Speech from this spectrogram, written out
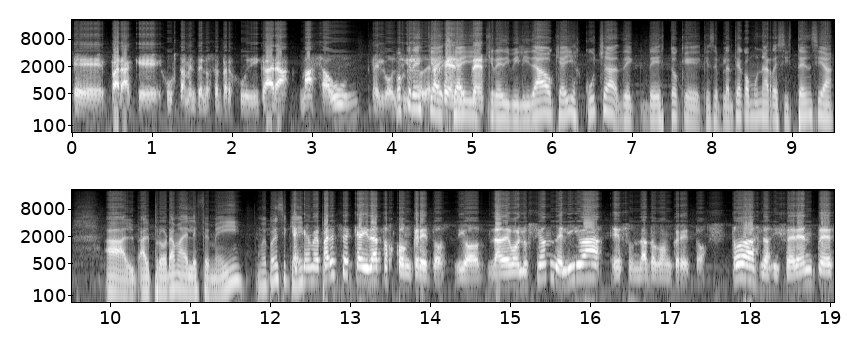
eh, para que justamente no se perjudicara más aún el bolsillo ¿Vos crees de que la hay, gente. que hay credibilidad o que hay escucha de, de esto que, que se plantea como una resistencia al, al programa del FMI? Me parece que Es hay... que me parece que hay datos concretos. Digo, la devolución del IVA es un dato concreto. Todas las diferentes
